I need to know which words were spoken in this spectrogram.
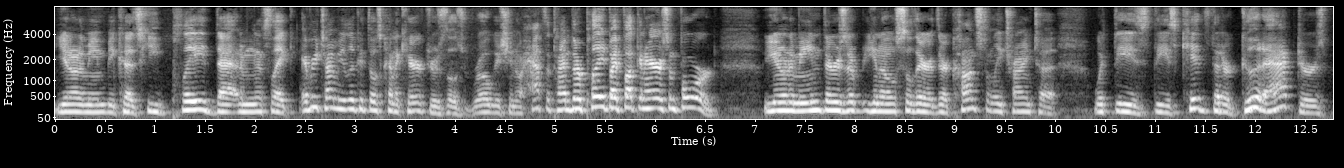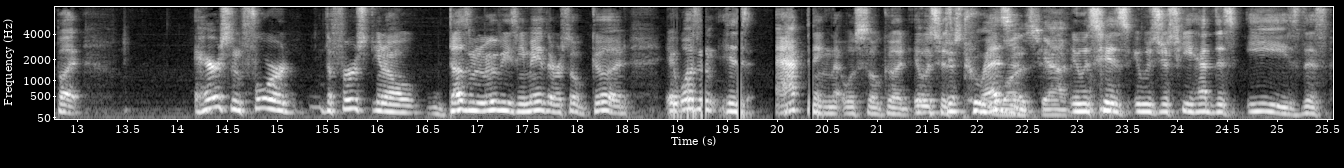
You know what I mean? Because he played that. I mean, it's like every time you look at those kind of characters, those roguish, you know, half the time they're played by fucking Harrison Ford. You know what I mean? There's a, you know, so they're they're constantly trying to with these these kids that are good actors, but Harrison Ford, the first you know dozen movies he made that were so good, it wasn't his acting that was so good. It, was, his just who he presence. was, yeah. It was his. It was just he had this ease, this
